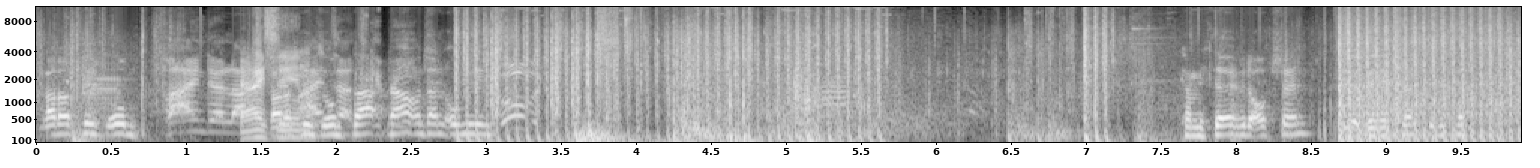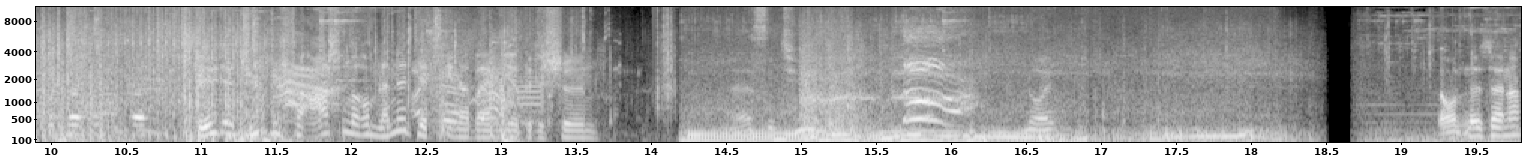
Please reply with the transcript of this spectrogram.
geradeaus links oben. Feinde Ja, ich landen seh im ihn. Oben, da, da und dann oben links. Kann mich selber wieder aufstellen. Wenn ich kann, wenn ich kann. Will der Typ mich verarschen? Warum landet jetzt einer bei mir, bitteschön? Da ist ein Typ. Lol. Da unten ist einer.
